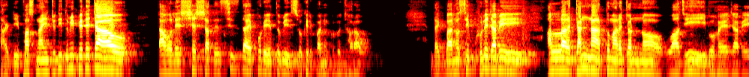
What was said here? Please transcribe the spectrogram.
থার্টি ফার্স্ট নাইট যদি তুমি পেতে চাও, তাহলে শেষ সাথে সিজদায় পড়ে তুমি চোখের পানিগুলো ঝরাও। দেখবা নসিব খুলে যাবে আল্লাহর জান্নাত তোমার জন্য ওয়াজিব হয়ে যাবে।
